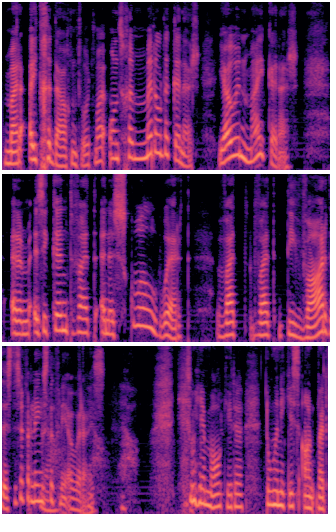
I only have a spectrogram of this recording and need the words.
maar uitgedaag moet word. Maar ons gemiddelde kinders, jou en my kinders, um, is die kind wat in 'n skool hoort wat wat die waardes, dis 'n verlengstuk ja, van die ouerhuis. Ja. Jy jy maak hierde tongenetjies aan wat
